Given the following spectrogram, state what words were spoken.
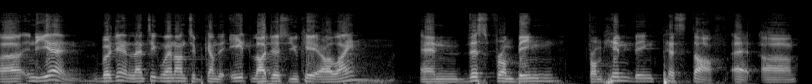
Uh, in the end, Virgin Atlantic went on to become the eighth largest UK airline, and this from being from him being pissed off at um,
